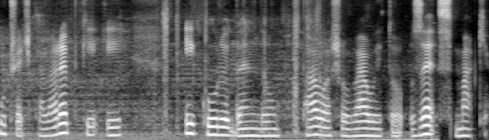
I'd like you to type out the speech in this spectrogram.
utrzeć kalarepki i, i kury będą pałaszowały to ze smakiem.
